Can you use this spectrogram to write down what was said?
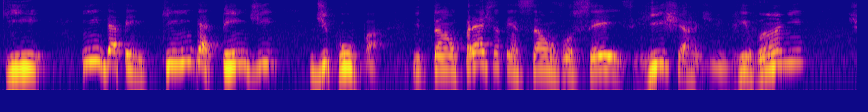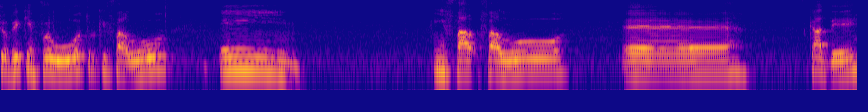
que independe, que independe de culpa. Então, preste atenção, vocês, Richard, Rivani, deixa eu ver quem foi o outro que falou em. em falou. É, cadê?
